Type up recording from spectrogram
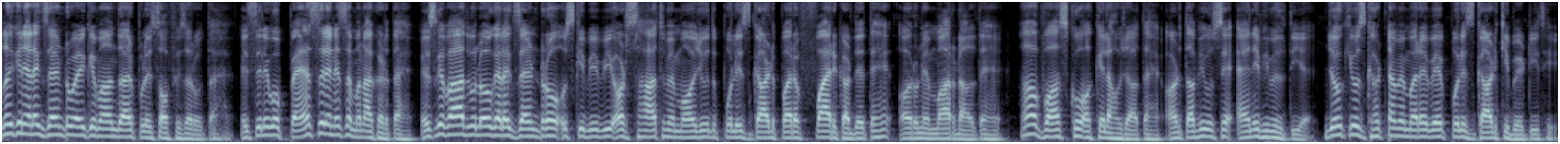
लेकिन अलेक्जेंड्रो एक ईमानदार पुलिस ऑफिसर होता है, इसलिए वो पैसे लेने से मना करता है। इसके बाद वो लोग अलेक्जेंड्रो, उसकी बीवी और साथ में मौजूद पुलिस गार्ड पर फायर कर देते हैं और उन्हें मार डालते हैं। अब वास्को अकेला हो जाता है और तभी उसे एनी भी मिलती है, जो की उस घटना में मरे हुए पुलिस गार्ड की बेटी थी।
